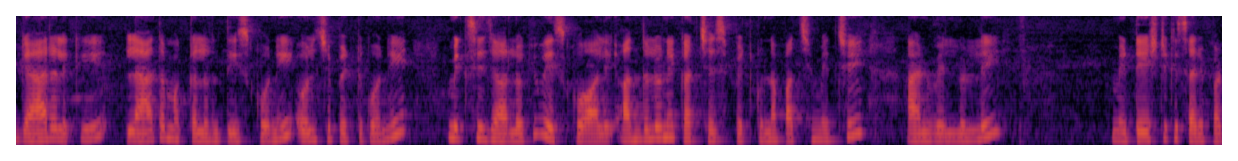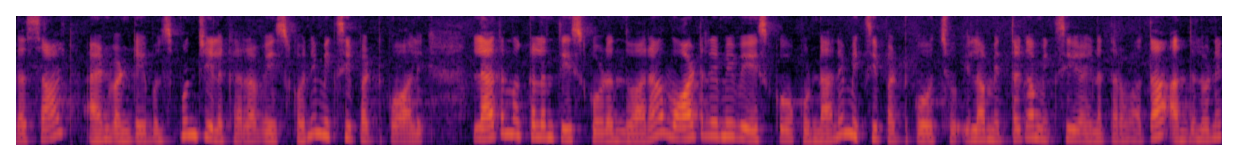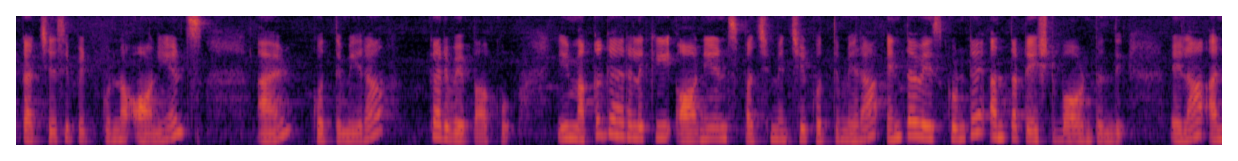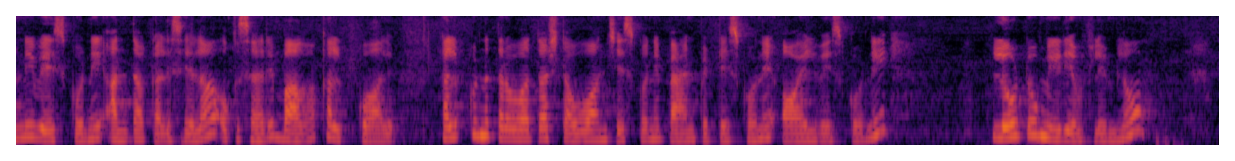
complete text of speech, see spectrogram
గారెలకి లేత మక్కలను తీసుకొని ఒలిచి పెట్టుకొని మిక్సీ జార్లోకి వేసుకోవాలి. అందులోనే కట్ చేసి పెట్టుకున్న పచ్చిమిర్చి అండ్ వెల్లుల్లి మీ టేస్ట్కి సరిపడా salt and one tablespoon జీలకర్ర వేసుకొని మిక్సీ పట్టుకోవాలి. లేత ముక్కలను తీసుకోవడం ద్వారా వాటర్ ఏమీ వేసుకోకుండానే మిక్సీ పట్టుకోవచ్చు. ఇలా మెత్తగా మిక్సీ అయిన తర్వాత అందులోనే కట్ చేసి పెట్టుకున్న ఆనియన్స్ అండ్ కొత్తిమీర కరివేపాకు. ఈ మక్క గారెలకి ఆనియన్స్ పచ్చిమిర్చి కొత్తిమీర ఎంత వేసుకుంటే అంత టేస్ట్ బాగుంటుంది. ఇలా అన్నీ వేసుకొని అంతా కలిసేలా ఒకసారి బాగా కలుపుకోవాలి. కలుపుకున్న తర్వాత స్టవ్ ఆన్ చేసుకొని ప్యాన్ పెట్టేసుకొని ఆయిల్ వేసుకొని లో టు మీడియం ఫ్లేమ్లో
